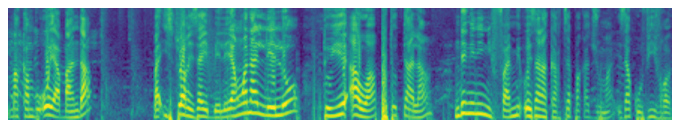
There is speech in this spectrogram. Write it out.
makambo oyo abanda bahistoire eza ebele. Yango wana lelo toye awa mpo totala ndenge nini famille oyo eza na quartier paka juma eza kovivre.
